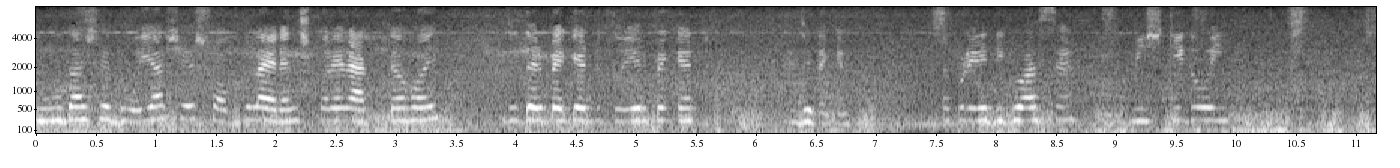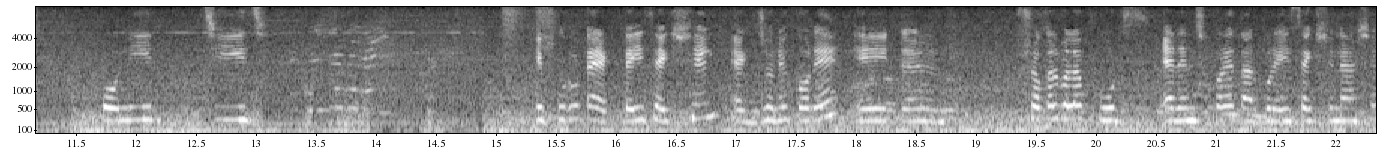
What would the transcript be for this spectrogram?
দুধ আসে, দই আসে, সবগুলো অ্যারেঞ্জ করে রাখতে হয়। দুধের প্যাকেট দইয়ের প্যাকেট যে দেখেন। তারপরে এদিকেও আছে মিষ্টি দই। পনির, চিজ। এই পুরোটা একটাই সেকশন একজনে করে এইটা সকালবেলা ফুডস অ্যারেঞ্জ করে তারপরে এই সেকশনে আসে।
